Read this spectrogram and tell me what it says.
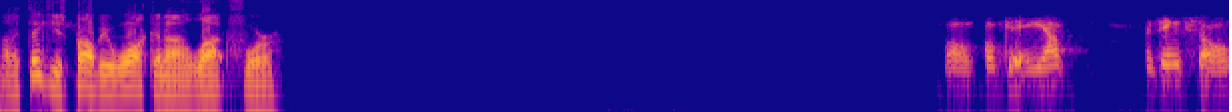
I think he's probably walking on lot four. Oh, okay. Yep. I think so.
